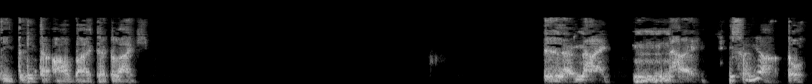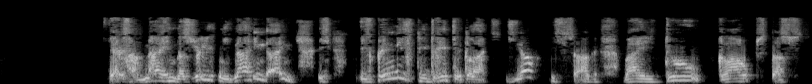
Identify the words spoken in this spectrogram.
die dritte Arbeiter gleich. Ja, nein, nein. Ich sage, ja, doch. Er sagt, nein, das will ich nicht. Nein, nein, ich, ich bin nicht die dritte gleich. Ja, ich sage, weil du glaubst, dass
